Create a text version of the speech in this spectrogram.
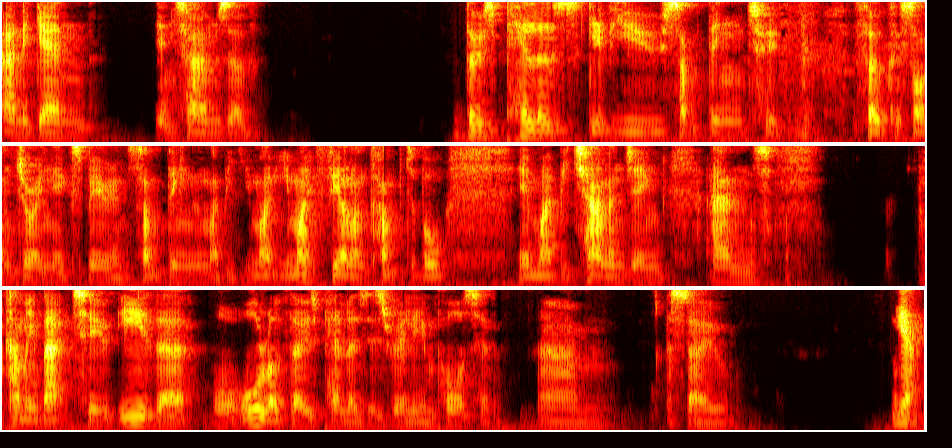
and again, in terms of those pillars give you something to focus on during the experience something that might be you might you might feel uncomfortable it might be challenging and coming back to either or all of those pillars is really important um, so yeah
